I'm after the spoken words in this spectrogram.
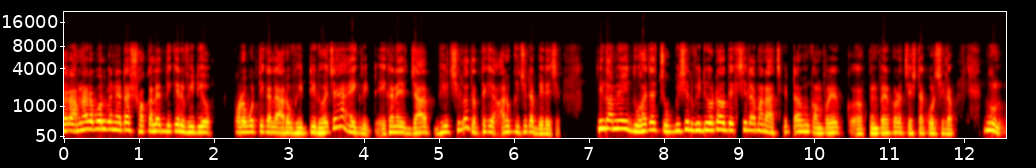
এবার আপনারা বলবেন এটা সকালের দিকের ভিডিও পরবর্তীকালে আরও ভিড় হয়েছে হ্যাঁ এগ্রিড এখানে যা ভিড় ছিল তার থেকে আরও কিছুটা বেড়েছে। কিন্তু আমি ওই দু হাজার চব্বিশের ভিডিওটাও দেখছিলাম আর আজকেরটা আমি কম্পেয়ার কম্পেয়ার করার চেষ্টা করছিলাম। দেখুন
